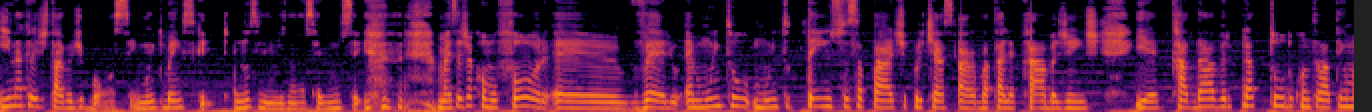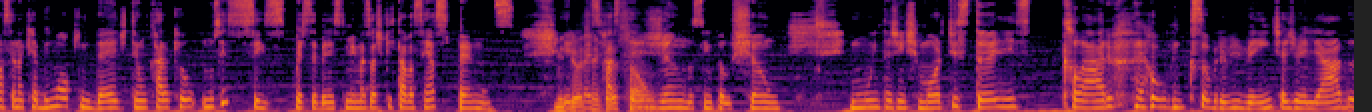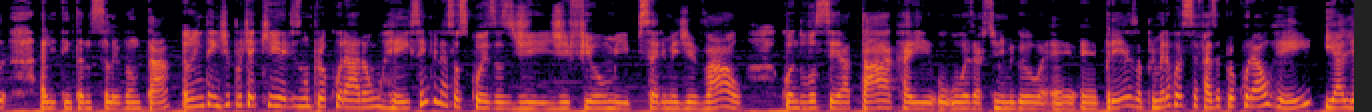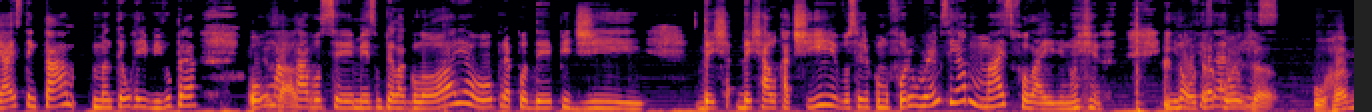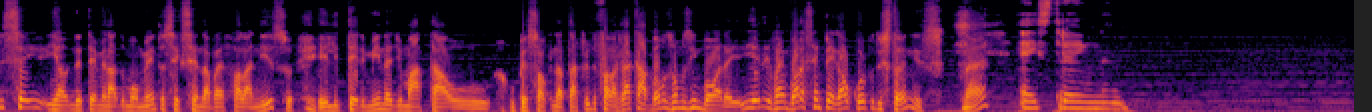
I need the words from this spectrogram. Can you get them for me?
inacreditável de bom, assim, muito bem escrito. Nos livros, né, na série, não sei. Mas seja como for, é, velho, é muito, muito tenso essa parte, porque a, a, batalha acaba, gente, e é cadáver para tudo quanto ela tem uma cena que é bem Walking Dead, tem um cara que eu, não sei se vocês perceberam isso também, mas acho que ele tava sem as pernas. Me ele vai se rastejando, assim, pelo chão. Muita gente morta. Stannis claro, é o único sobrevivente, ajoelhado ali tentando se levantar. Eu não entendi por que, eles não procuraram um rei. Sempre nessas coisas de, de filme, série medieval, quando você ataca e o, o exército inimigo é, é, preso, a primeira coisa que você faz é procurar o rei e, aliás, tentar manter o rei vivo para ou Exato. matar você mesmo pela glória ou para poder pedir deixá-lo cativo, seja como for. O Ramsay jamais folar ele, não ia. E não, outra coisa. Isso o Ramsey, em um determinado momento, eu sei que você ainda vai falar nisso, ele termina de matar o, o pessoal que ainda tá ferido e fala, já acabamos, vamos embora. E ele vai embora sem pegar o corpo do Stannis, né? É estranho, né?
